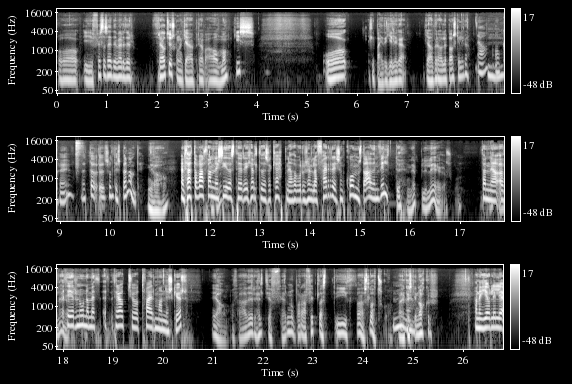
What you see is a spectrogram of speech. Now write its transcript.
og í fyrsta sæti verður 30 skona gjafabref á Monkeys og ég bæti ekki líka gjafabir á Lebowski líka. Já, ok, þetta er svolítið spennandi. Já, En þetta var þannig síðast þegar ég heldur þessa keppni að það voru sennilega færri sem komust að en vildu. nefnilega sko. Þannig að Nefnilega. þið eru núna með 32 manneskjur. Já, og það er held ég að fer nú bara að fyllast í það slott sko. Það er kannski nokkur Þannig ég og Lilja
